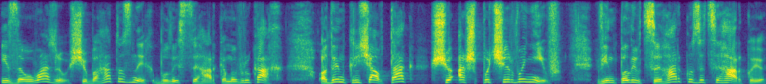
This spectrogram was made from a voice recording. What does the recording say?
і зауважив, що багато з них були з цигарками в руках. Один кричав так, що аж почервонів. Він палив цигарку за цигаркою.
